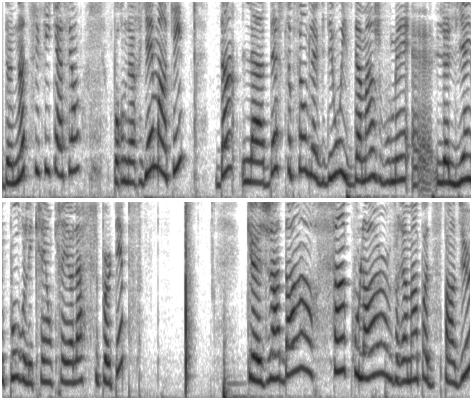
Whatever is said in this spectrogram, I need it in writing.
de notification pour ne rien manquer. Dans la description de la vidéo, évidemment, je vous mets euh, le lien pour les crayons Crayola Super Tips que j'adore sans couleur, vraiment pas dispendieux.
